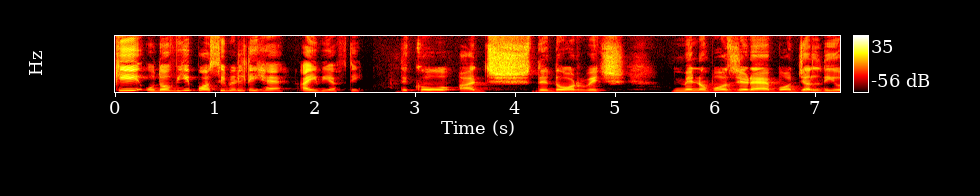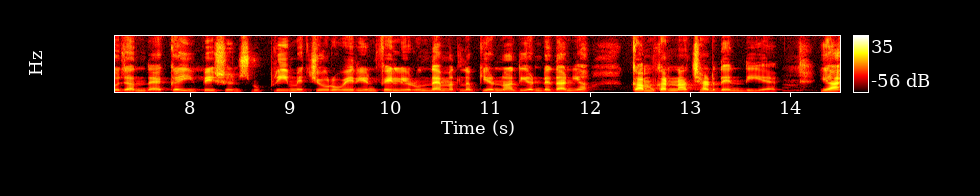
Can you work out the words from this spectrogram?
ਕੀ ਉਦੋਂ ਵੀ ਪੋਸਿਬਿਲਿਟੀ ਹੈ ਆਈਵੀਐਫ ਦੀ? ਦੇਖੋ, ਅੱਜ ਦੇ ਦੌਰ ਵਿੱਚ ਮੈਨੋਪੌਜ਼ ਜਿਹੜਾ ਹੈ, ਬਹੁਤ ਜਲਦੀ ਹੋ ਜਾਂਦਾ ਹੈ। ਕਈ ਪੇਸ਼ੈਂਟਸ ਨੂੰ ਪ੍ਰੀ ਮੈਚੁਰ ਓਵੇਰੀਅਨ ਫੇਲਿਅਰ ਹੁੰਦਾ ਹੈ, ਮਤਲਬ ਕਿ ਉਹਨਾਂ ਦੀ ਅੰਡੇਦਾਨੀਆਂ ਕੰਮ ਕਰਨਾ ਛੱਡ ਦਿੰਦੀ ਹੈ। ਜਾਂ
